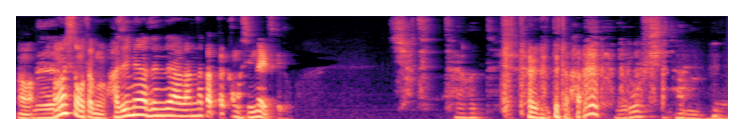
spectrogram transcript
あねあの人も多分初めは全然上がんなかったかもしれないですけど。いや、絶対上がったよ。絶対上がってた。室伏多分ね、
